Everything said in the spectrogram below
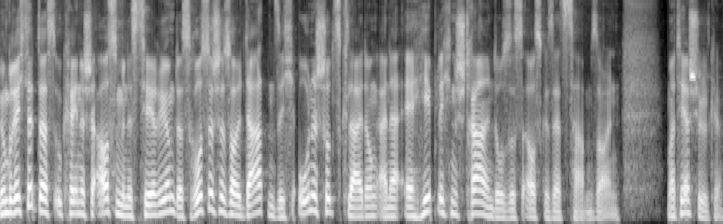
Nun berichtet das ukrainische Außenministerium, dass russische Soldaten sich ohne Schutzkleidung einer erheblichen Strahlendosis ausgesetzt haben sollen. Matthias Schülke.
